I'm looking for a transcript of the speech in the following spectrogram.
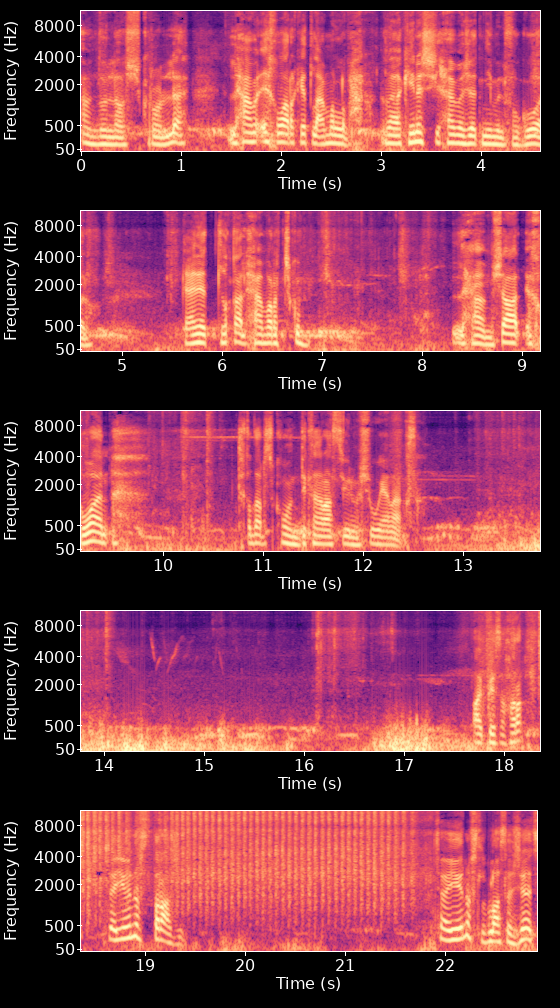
الحمد لله والشكر لله. الحام الاخوه راه كيطلع من البحر. ما كايناش شي حامه جاتني من الفوق والو. يعني تلقى الحام راه تكب. مشى الإخوان تقدر تكون ديكلاراسيون شوية ناقصة. هاي بيس أخرى. حتى هي نفس الطراجي حتى هي نفس البلاصة جات.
